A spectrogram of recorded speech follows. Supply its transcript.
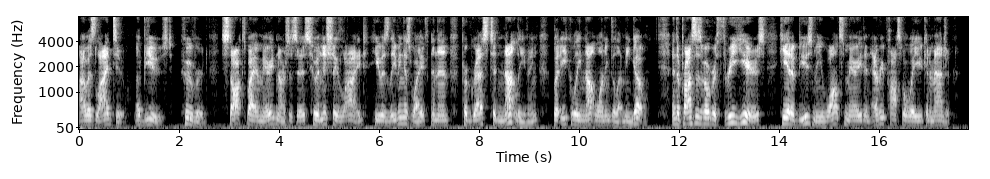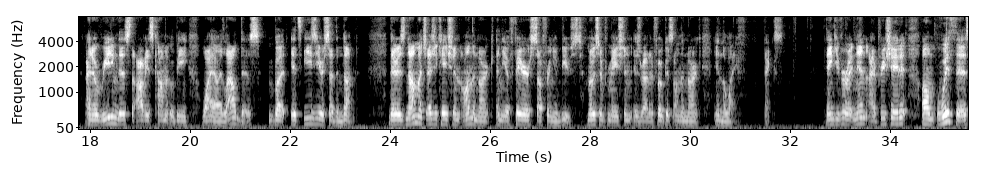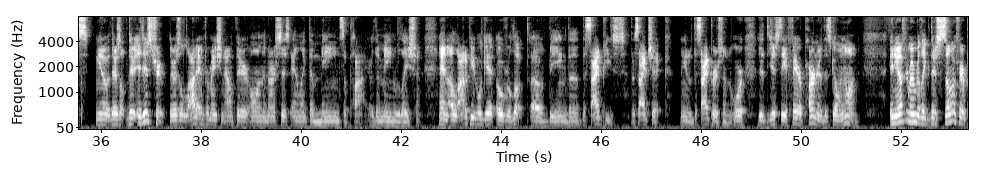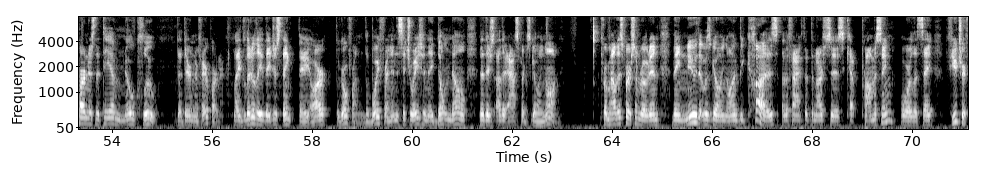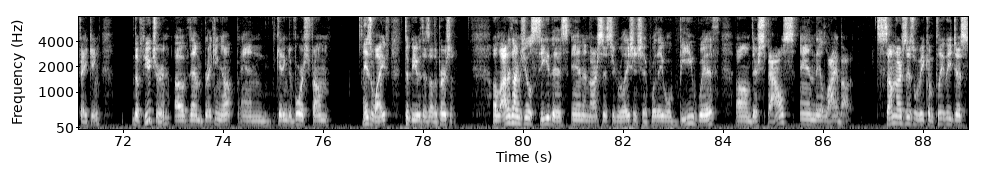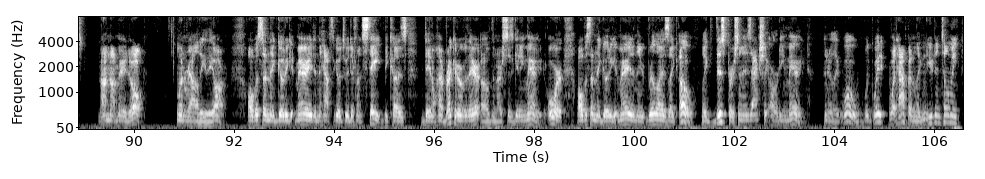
I was lied to, abused, hoovered, stalked by a married narcissist who initially lied he was leaving his wife and then progressed to not leaving, but equally not wanting to let me go. In the process of over three years, he had abused me whilst married in every possible way you can imagine. I know reading this, the obvious comment would be why I allowed this, but it's easier said than done. There is not much education on the narc and the affair suffering abuse. Most information is rather focused on the narc and the wife. Thanks. Thank you for writing in. I appreciate it. Um, with this, you know, there's there, it is true. There's a lot of information out there on the narcissist and like the main supply or the main relation, and a lot of people get overlooked of being the the side piece, the side chick, you know, the side person, or just the affair partner that's going on. And you have to remember, like, there's some affair partners that they have no clue that they're an affair partner. Like literally, they just think they are the girlfriend, the boyfriend in the situation. They don't know that there's other aspects going on. From how this person wrote in, they knew that was going on because of the fact that the narcissist kept promising, or let's say future faking, the future of them breaking up and getting divorced from his wife to be with this other person. A lot of times you'll see this in a narcissistic relationship where they will be with um, their spouse and they'll lie about it. Some narcissists will be completely just, I'm not married at all. when in reality they are. All of a sudden they go to get married and they have to go to a different state because they don't have record over there of the narcissist getting married. Or all of a sudden they go to get married and they realize like oh like this person is actually already married. And you're like whoa like wait what happened? Like you didn't tell me.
